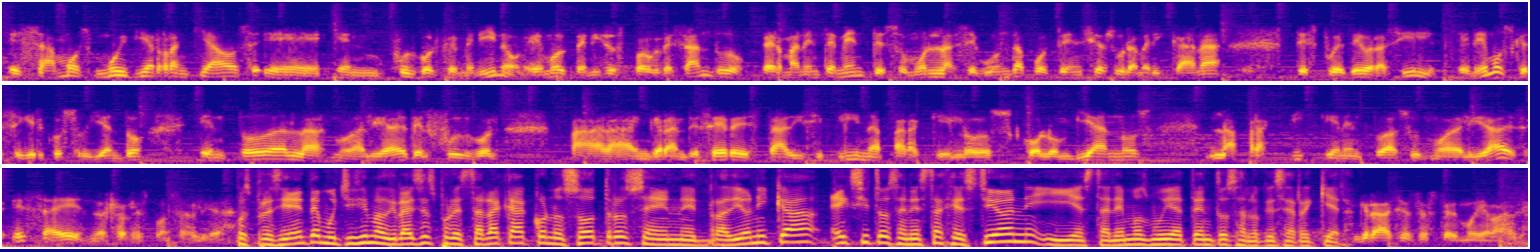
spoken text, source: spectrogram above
Estamos muy bien rankeados en fútbol femenino, hemos venido progresando permanentemente, somos la segunda potencia suramericana después de Brasil. Tenemos que seguir construyendo en todas las modalidades del fútbol para engrandecer esta disciplina, para que los colombianos la practiquen en todas sus modalidades. Esa es nuestra responsabilidad. Pues presidente, muchísimas gracias por estar acá con nosotros en Radiónica. Éxitos en esta gestión y estaremos muy atentos a lo que se requiera. Gracias a usted, muy amable.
